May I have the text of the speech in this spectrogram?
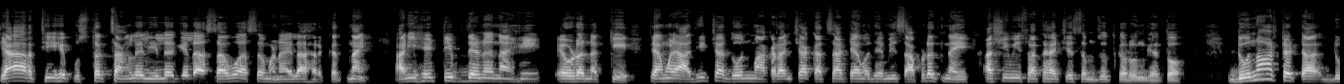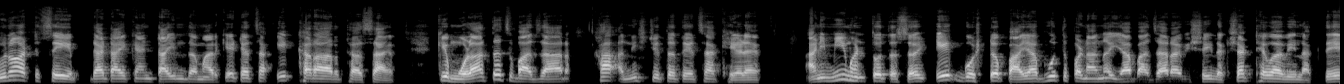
त्या अर्थी हे पुस्तक चांगलं लिहिलं गेलं असावं असं म्हणायला हरकत नाही. आणि हे टिप देणं नाही एवढं नक्की. त्यामुळे आधीच्या दोन माकडांच्या कचाट्यामध्ये मी सापडत नाही अशी मी स्वतःची समजूत करून घेतो. Do not do not say that I can time the market याचा एक खरा अर्थ असा आहे की मुळातच बाजार हा अनिश्चिततेचा खेळ आहे. आणि मी म्हणतो तसं एक गोष्ट पायाभूतपणानं या बाजाराविषयी लक्षात ठेवावी लागते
